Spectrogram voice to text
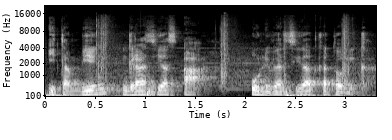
Y también gracias a Universidad Católica,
